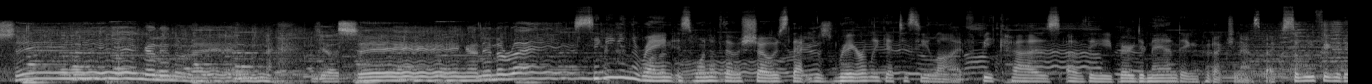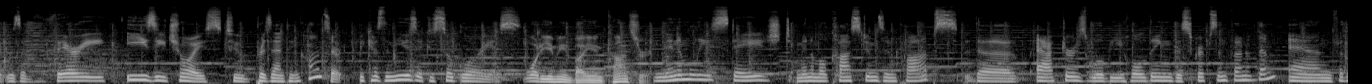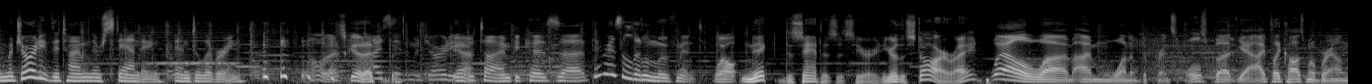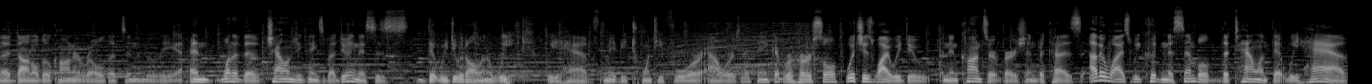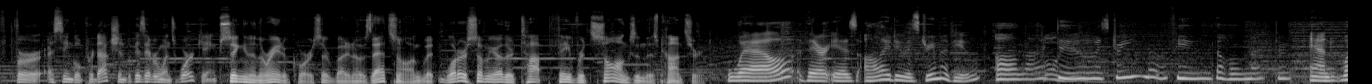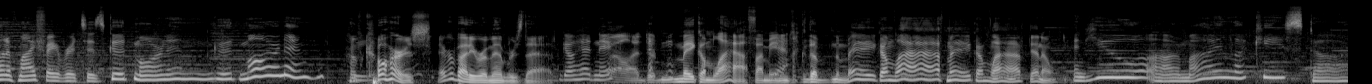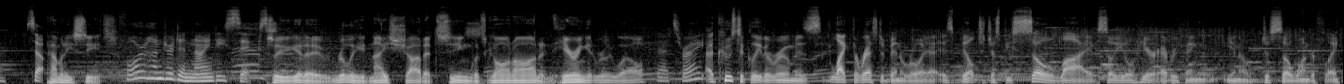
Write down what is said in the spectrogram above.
singing in the rain, just singing. Singing in the Rain is one of those shows that you rarely get to see live because of the very demanding production aspects. So we figured it was a very easy choice to present in concert because the music is so glorious. What do you mean by in concert? Minimally staged, minimal costumes and props. The actors will be holding the scripts in front of them, and for the majority of the time, they're standing and delivering. Oh, that's good. I say the majority Yeah. of the time because uh, there is a little movement. Well, Nick DeSantis is here, you're the star, right? Well, um, I'm one of the principals, but yeah, I play Cosmo Brown, the Donald O'Connor role that's in the movie. And one of the challenging things about doing this is that we do it all in a week. We have maybe 24 hours, I think, of rehearsal, which is why we do an in concert version, because otherwise we couldn't assemble the talent that we have for a single production because everyone's working. Singing in the Rain, of course, everybody knows that song, but what are some of your other top favorite songs in this concert? Well, there is All I Do Is Dream of You. All I do is dream of you the whole night through. And one of my favorites is Good Morning, Good Morning. Of course, everybody remembers that. Go ahead, Nick. Well, I did make them laugh. I mean, Yeah. the, the make them laugh, make them laugh, you know. And you are my lucky star. So, How many seats? 496. So you get a really nice shot at seeing what's going on and hearing it really well. That's right. acoustically the room is like the rest of Benaroya is built to just be so live so you'll hear everything you know just so wonderfully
